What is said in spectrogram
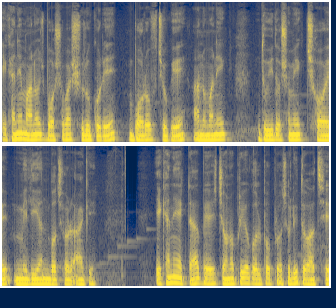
এখানে মানুষ বসবাস শুরু করে বরফ যুগে, আনুমানিক দুই দশমিক ছয় মিলিয়ন বছর আগে। এখানে একটা বেশ জনপ্রিয় গল্প প্রচলিত আছে।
